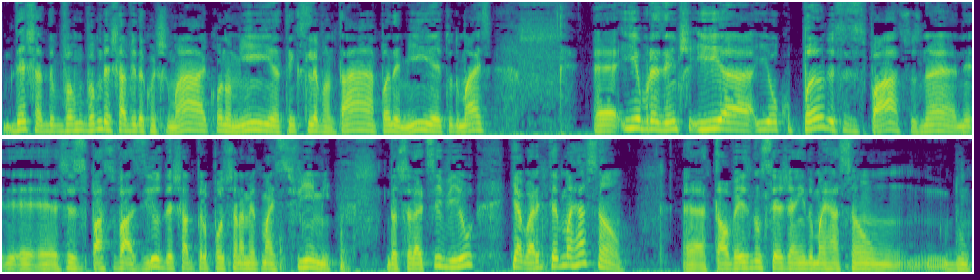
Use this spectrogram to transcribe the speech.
deixa, vamos, vamos deixar a vida continuar, economia, tem que se levantar, pandemia e tudo mais. É, e o presidente ia, ia ocupando esses espaços, né, é, é, esses espaços vazios deixados pelo posicionamento mais firme da sociedade civil, e agora a gente teve uma reação. É, talvez não seja ainda uma reação do,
